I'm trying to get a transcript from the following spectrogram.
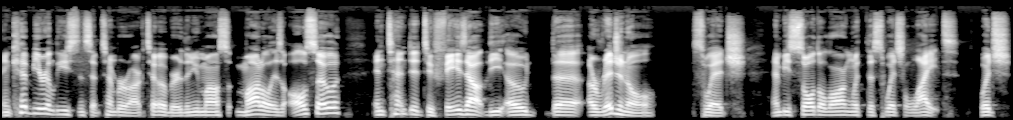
and could be released in September or October. The new model is also intended to phase out the o- the original Switch and be sold along with the Switch Lite, which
